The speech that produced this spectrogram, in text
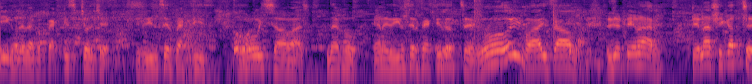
এই ঘরে দেখো প্র্যাকটিস চলছে। রিলসের প্র্যাকটিস ওই সাবাস। দেখো এখানে রিলসের প্র্যাকটিস হচ্ছে। ওই ভাই সাহ যে ট্রেনার ট্রেনার শেখাচ্ছে।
